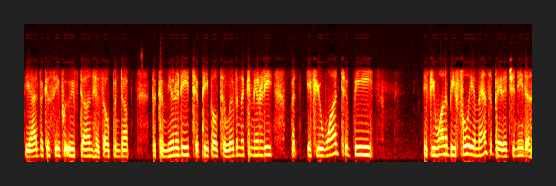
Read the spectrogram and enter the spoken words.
The advocacy we've done has opened up the community to people to live in the community. But if you want to be if you want to be fully emancipated you need a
